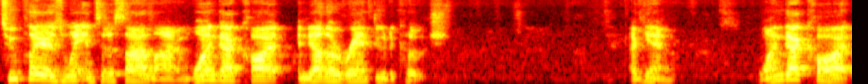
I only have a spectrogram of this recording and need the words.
two players went into the sideline. One got caught, and the other ran through the coach. Again, one got caught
